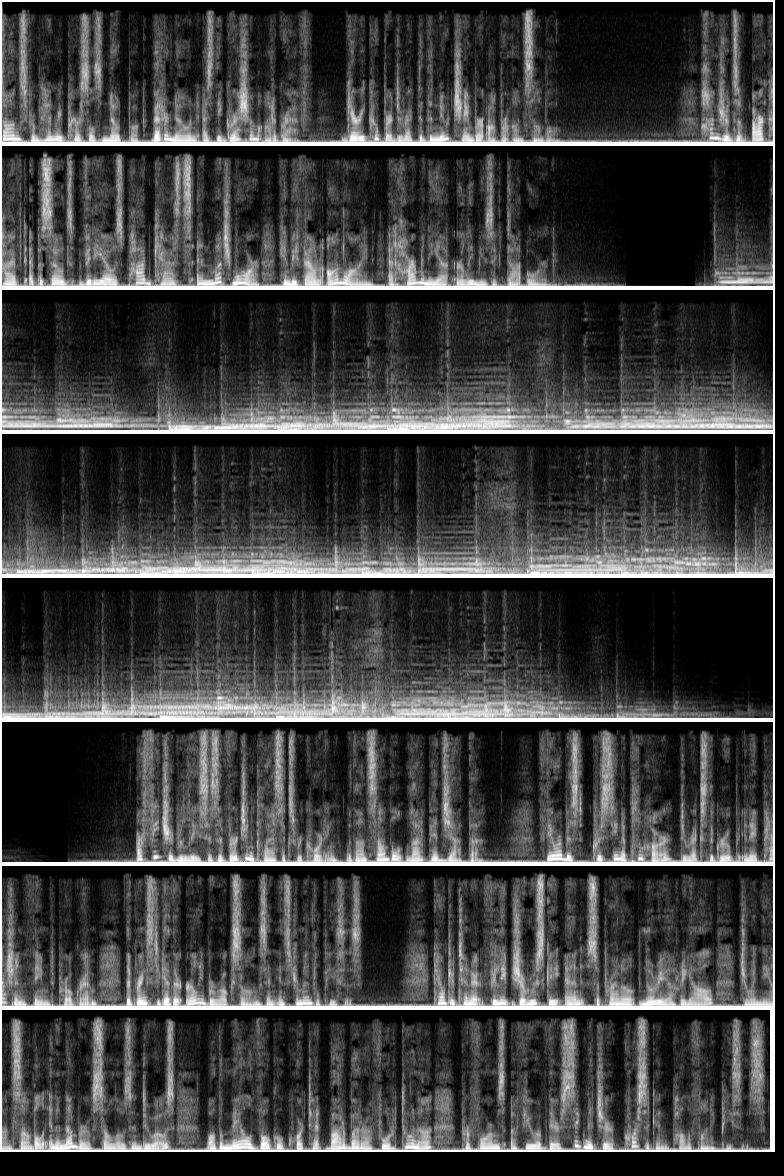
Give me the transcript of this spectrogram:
Songs from Henry Purcell's Notebook, better known as the Gresham Autograph. Gary Cooper directed the new chamber opera ensemble. Hundreds of archived episodes, videos, podcasts, and much more can be found online at harmoniaearlymusic.org. featured release is a Virgin Classics recording with ensemble L'Arpeggiata. Theorbist Christina Pluhar directs the group in a passion-themed program that brings together early Baroque songs and instrumental pieces. Countertenor Philippe Jaroussky and soprano Nuria Rial join the ensemble in a number of solos and duos, while the male vocal quartet Barbara Fortuna performs a few of their signature Corsican polyphonic pieces.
